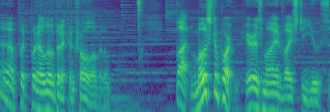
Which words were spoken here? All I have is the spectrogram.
uh, put, put a little bit of control over them. But most important, here is my advice to youth.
